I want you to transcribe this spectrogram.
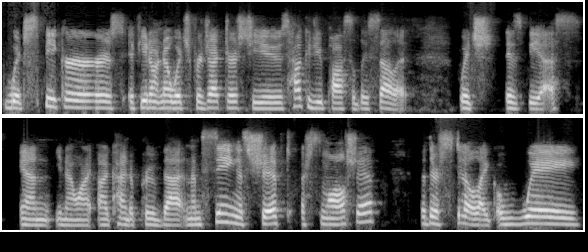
which speakers, if you don't know which projectors to use, how could you possibly sell it? Which is BS. And, you know, I, I kind of proved that. And I'm seeing a shift, a small shift, but there's still like a way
